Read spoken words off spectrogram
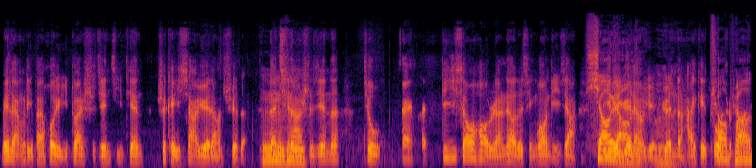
每两个礼拜会有一段时间几天是可以下月亮去的，但其他时间呢，就在很低消耗燃料的情况底下，离的月亮远远的还可以做什么？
